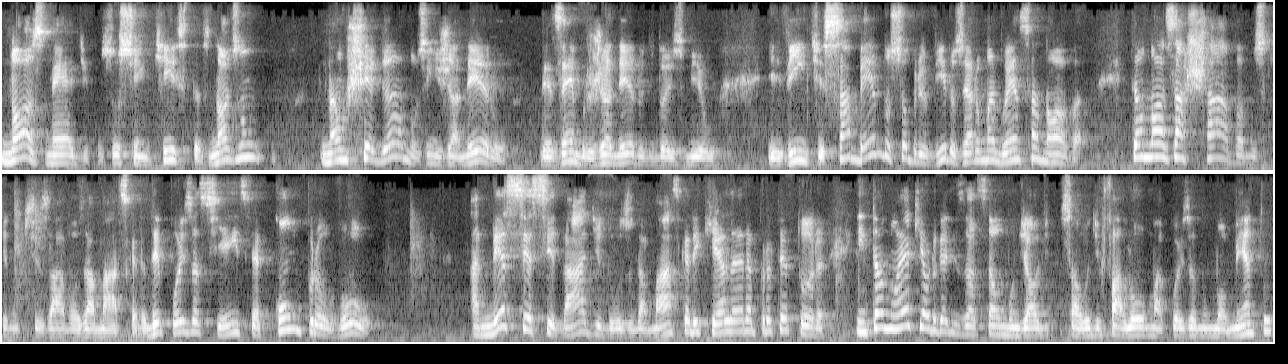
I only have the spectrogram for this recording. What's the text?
Nós, médicos, os cientistas, nós não, não chegamos em janeiro, dezembro, janeiro de 2000 2020, sabendo sobre o vírus, era uma doença nova. Então, nós achávamos que não precisava usar máscara. Depois, a ciência comprovou a necessidade do uso da máscara e que ela era protetora. Então, não é que a Organização Mundial de Saúde falou uma coisa num momento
